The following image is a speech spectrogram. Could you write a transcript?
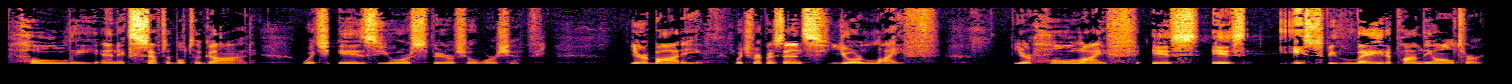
holy and acceptable to God, which is your spiritual worship. Your body, which represents your life, your whole life is, is, is to be laid upon the altar.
